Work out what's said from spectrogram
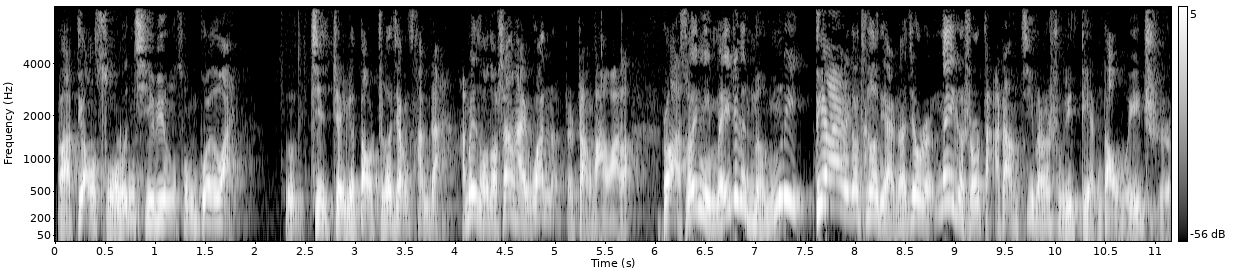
啊，调索伦骑兵从关外进这个到浙江参战，还没走到山海关呢，这仗打完了，是吧？所以你没这个能力。第二个特点呢，就是那个时候打仗基本上属于点到为止。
